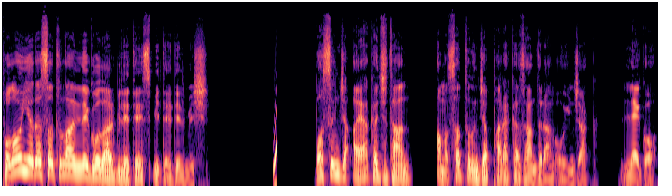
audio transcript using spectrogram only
Polonya'da satılan Legolar bile tespit edilmiş. Basınca ayak acıtan ama satılınca para kazandıran oyuncak. Lego.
